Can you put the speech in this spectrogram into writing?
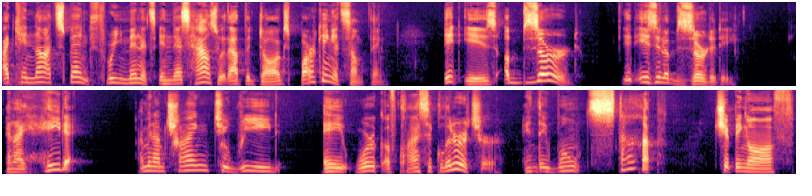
I cannot spend three minutes in this house without the dogs barking at something. It is absurd. It is an absurdity. And I hate it. I mean, I'm trying to read a work of classic literature, and they won't stop chipping off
